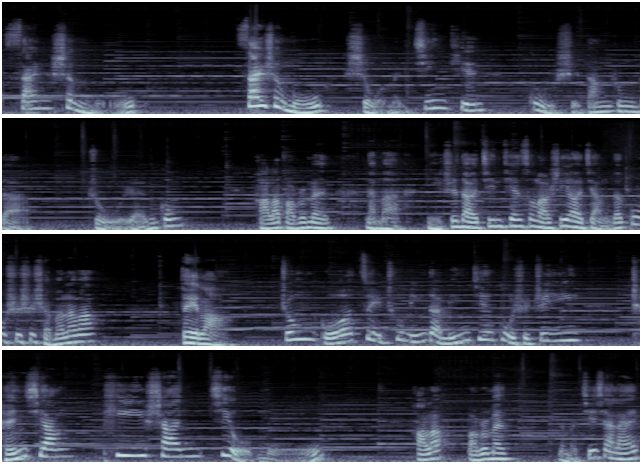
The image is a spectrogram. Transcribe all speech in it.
三圣母，三圣母是我们今天。故事当中的主人公，好了，宝贝们，那么你知道今天宋老师要讲的故事是什么了吗？对了，中国最出名的民间故事之一——沉香劈山救母。好了，宝贝们，那么接下来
